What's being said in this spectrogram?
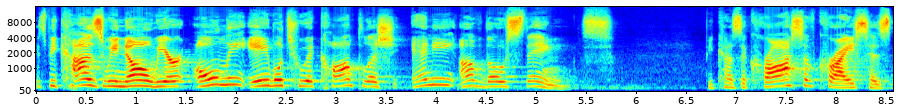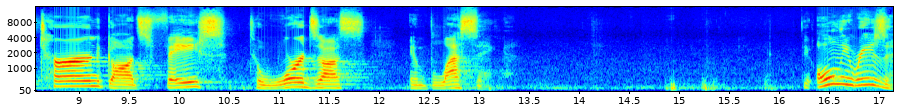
It's because we know we are only able to accomplish any of those things because the cross of Christ has turned God's face towards us in blessing. The only reason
